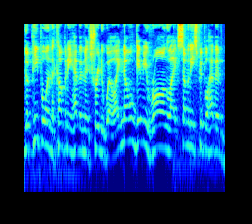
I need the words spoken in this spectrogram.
the people in the company haven't been treated well. Like, don't get me wrong, like, some of these people have been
